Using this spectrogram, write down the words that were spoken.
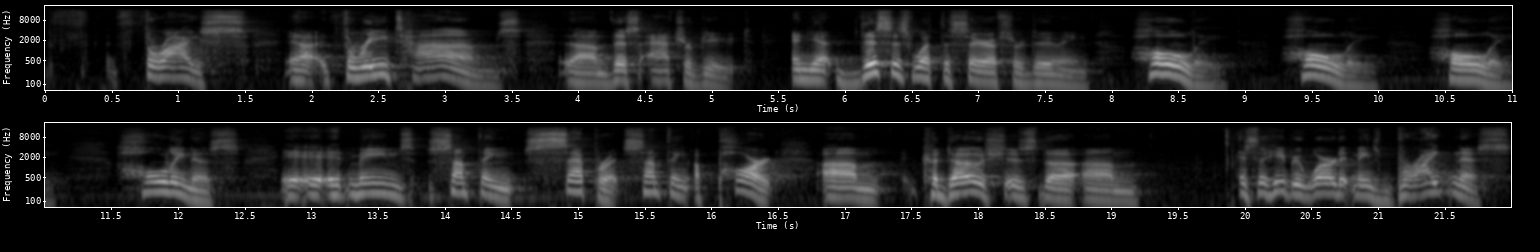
th- thrice, uh, three times um, this attribute. And yet, this is what the seraphs are doing holy, holy, holy. Holiness, it, it means something separate, something apart. Um, kadosh is the, is the Hebrew word, it means brightness.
